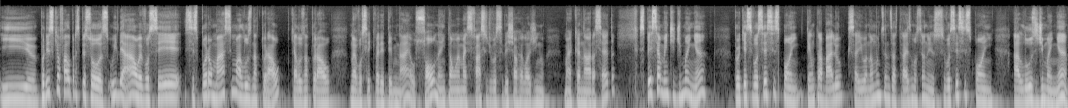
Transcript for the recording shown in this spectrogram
E por isso que eu falo para as pessoas, o ideal é você se expor ao máximo à luz natural, que a luz natural não é você que vai determinar, é o sol, né? Então é mais fácil de você deixar o reloginho marcando a hora certa, especialmente de manhã, porque se você se expõe, tem um trabalho que saiu há não muitos anos atrás mostrando isso. Se você se expõe à luz de manhã,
